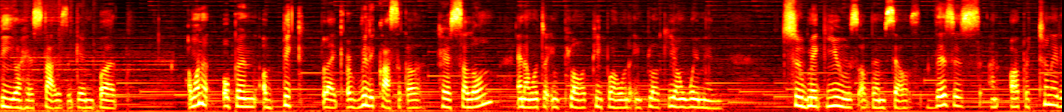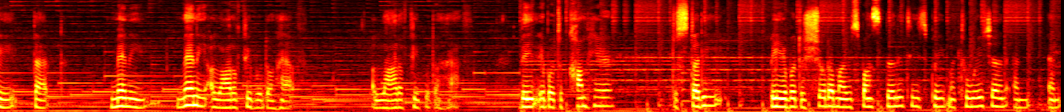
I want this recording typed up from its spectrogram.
be your hairstylist again, but I want to open a big, like a really classical hair salon, and I want to implore people, I want to implore young women to make use of themselves. This is an opportunity that many, many, a lot of people don't have. A lot of people don't have. Being able to come here to study, being able to shoulder my responsibilities, pay my tuition and, and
